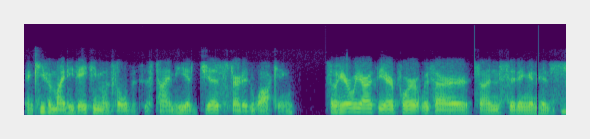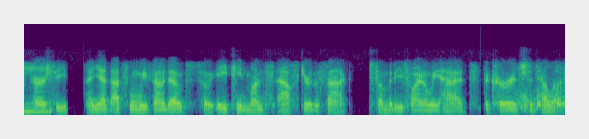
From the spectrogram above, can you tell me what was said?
And keep in mind, he's 18 months old at this time. He had just started walking. So here we are at the airport with our son sitting in his mm-hmm. car seat. And yeah, that's when we found out. So 18 months after the fact, somebody finally had the courage to tell us.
